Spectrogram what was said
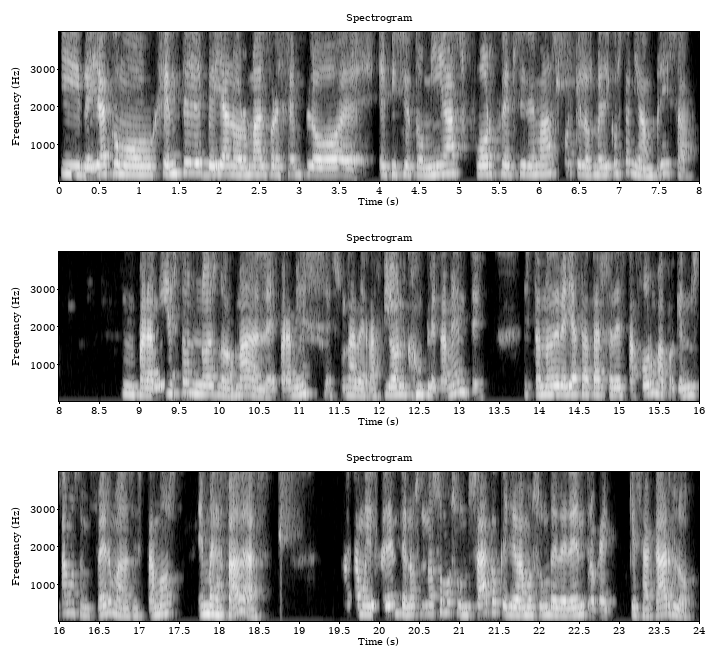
Y veía como gente veía normal, por ejemplo, eh, episiotomías, forceps y demás, porque los médicos tenían prisa Mm, para mí esto no es normal, ¿eh? para mí es, una aberración completamente. Esto no debería tratarse de esta forma porque no estamos enfermas, estamos embarazadas. Está muy diferente, no, somos un saco que llevamos un bebé dentro, que hay que sacarlo.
